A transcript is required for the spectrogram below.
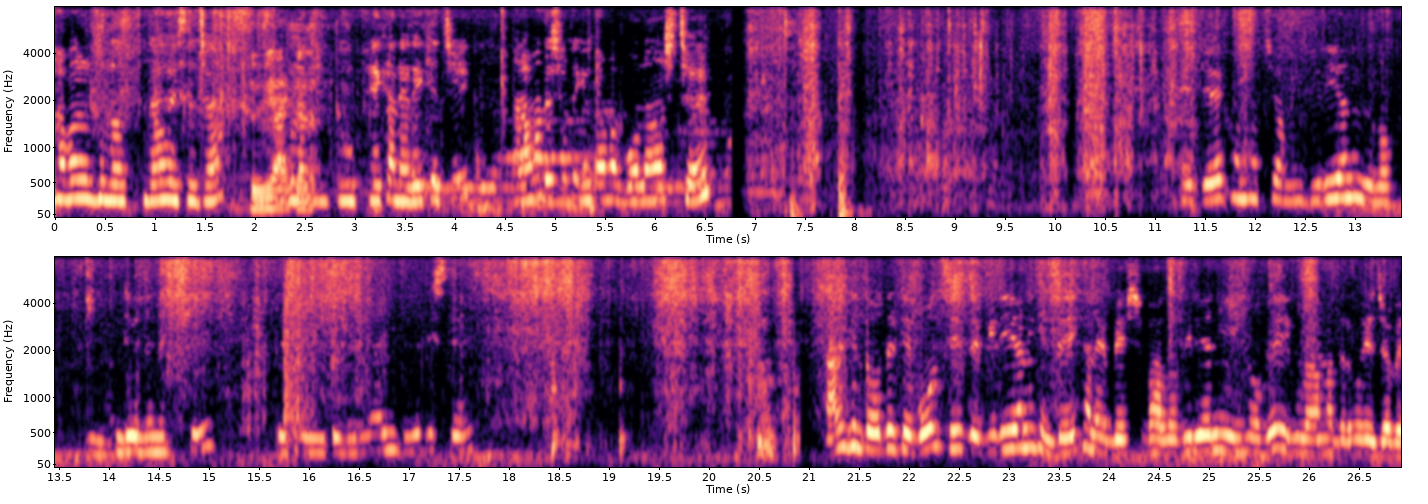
খাবারগুলো দেওয়া হয়েছে যা কিন্তু এখানে রেখেছি। আর আমাদের সাথে কিন্তু আমার বোন আসছে। এই যে এখন হচ্ছে আমি বিরিয়ানি গুলো ঢেলে নিচ্ছি এখানে কিন্তু বিরিয়ানি দিয়ে দিচ্ছে আমি কিন্তু ওদেরকে বলছি যে বিরিয়ানি কিন্তু এখানে বেশ ভালো বিরিয়ানি হবে, এগুলো আমাদের হয়ে যাবে।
